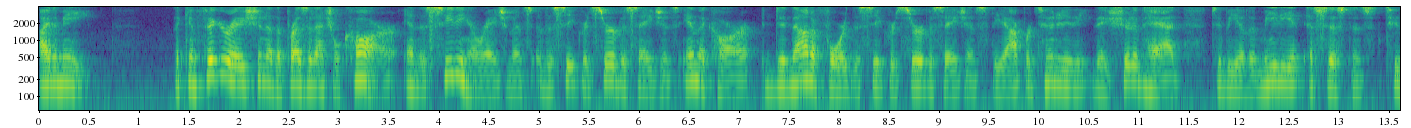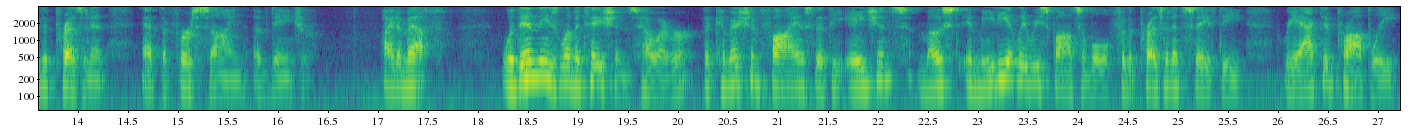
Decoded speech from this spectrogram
Item E. The configuration of the presidential car and the seating arrangements of the Secret Service agents in the car did not afford the Secret Service agents the opportunity they should have had to be of immediate assistance to the president at the first sign of danger. Item F. Within these limitations, however, the Commission finds that the agents most immediately responsible for the President's safety reacted promptly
